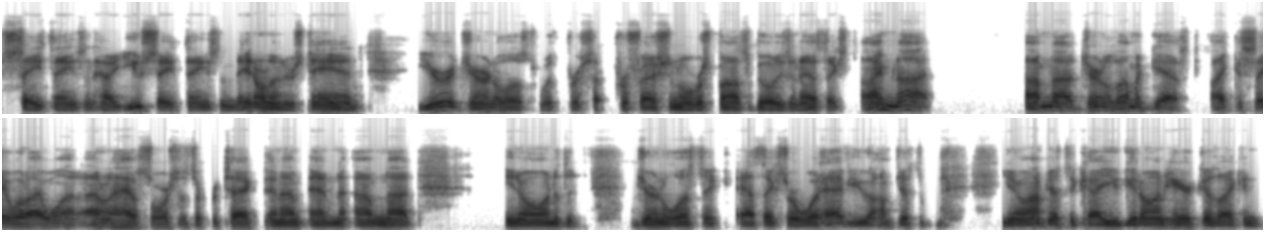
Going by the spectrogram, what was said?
say things and how you say things, and they don't understand. You're a journalist with pro- professional responsibilities and ethics. I'm not. I'm not a journalist. I'm a guest. I can say what I want. I don't have sources to protect, and I'm and I'm not, you know, under the journalistic ethics or what have you. I'm just, you know, I'm just a guy you get on here because I can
